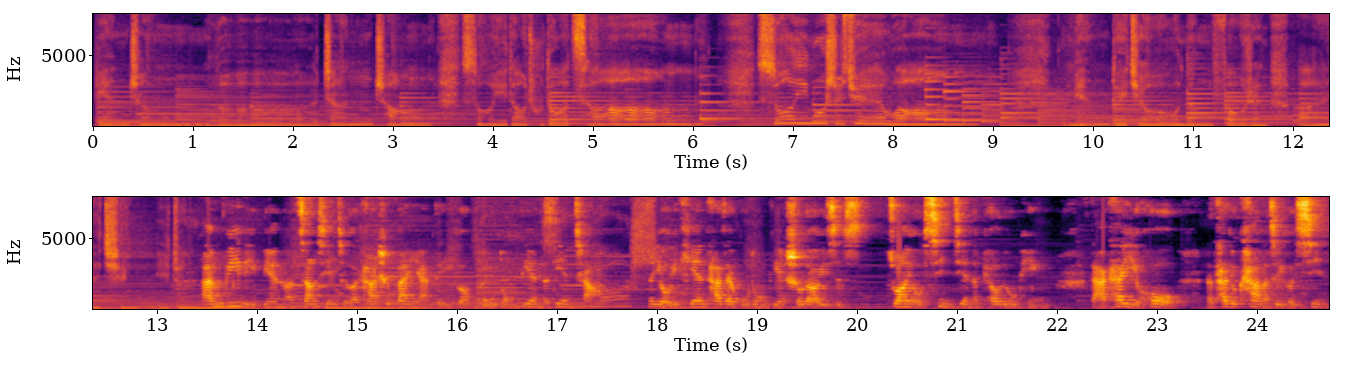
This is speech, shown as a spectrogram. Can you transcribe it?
变成了战场，所以到处躲藏，所以漠视绝望，不面对就能否认爱情已阵。MV 里边呢，张信哲他是扮演的一个古董店的店长。那有一天，他在古董店收到一只装有信件的漂流瓶，打开以后，那他就看了这个信，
